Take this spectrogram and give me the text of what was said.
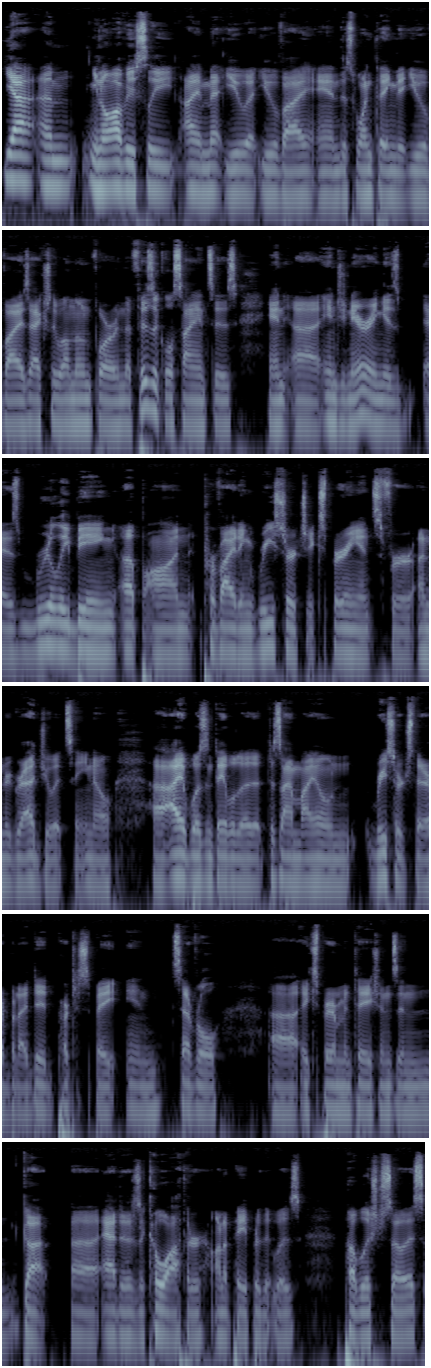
Yeah, and you know, obviously, I met you at U of I, and this one thing that U of I is actually well known for in the physical sciences and uh, engineering is as really being up on providing research experience for undergraduates. You know, uh, I wasn't able to design my own research there, but I did participate in several uh, experimentations and got uh, added as a co-author on a paper that was published. So it's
